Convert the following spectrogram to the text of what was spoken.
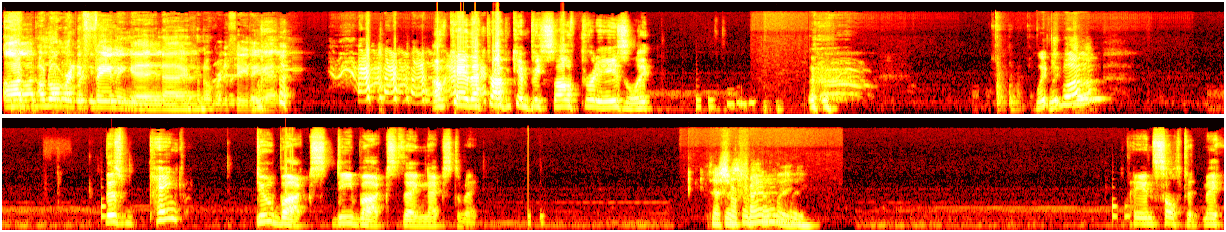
I'm, I'm not really feeling it, you know. I'm not really feeling it. Okay, that problem can be solved pretty easily. Which, one? This pink do-bucks, D-bucks thing next to me. They're so friendly. They insulted me.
